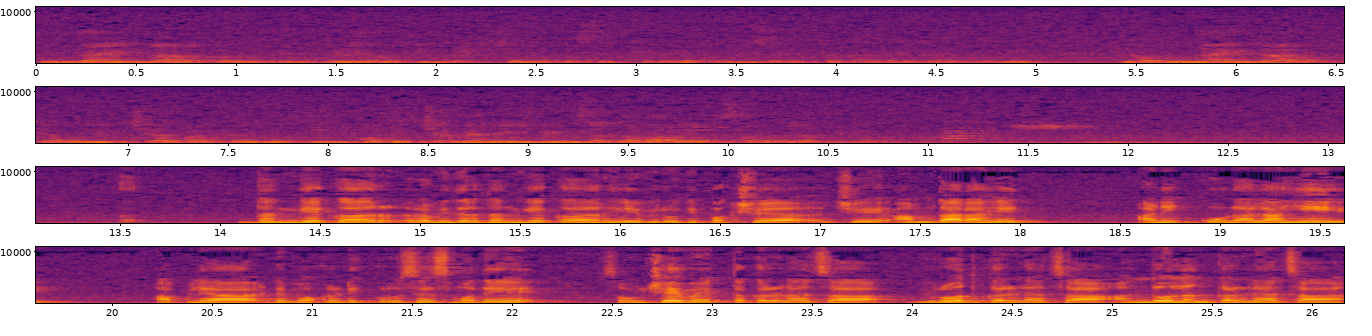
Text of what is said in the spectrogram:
पुन्हा एकदा यंत्रणेवरती उपस्थित केले पोलीस आयुक्त कारवाई करत किंवा पुन्हा एकदा त्या मुलीच्या पालकांवरती कॉलेजच्या मॅनेजमेंटचा दबाव आहे बदला धनगेकर रवींद्र धनगेकर हे विरोधी पक्षाचे आमदार आहेत आणि कोणालाही आपल्या डेमोक्रेटिक प्रोसेसमध्ये संशय व्यक्त करण्याचा विरोध करण्याचा आंदोलन करण्याचा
